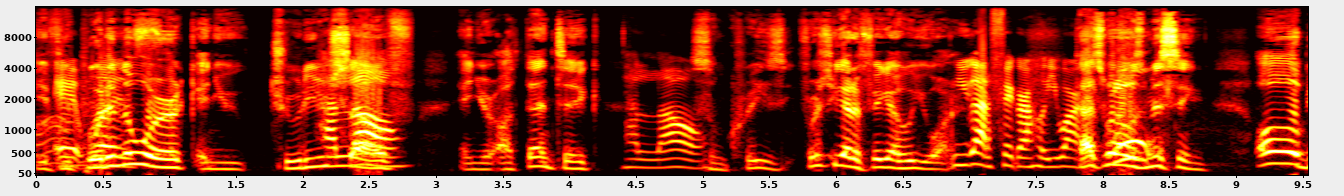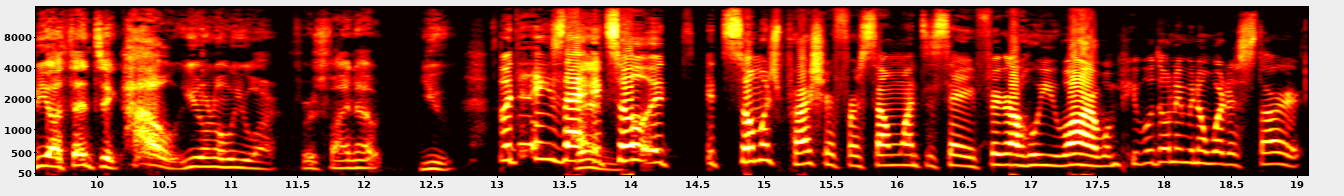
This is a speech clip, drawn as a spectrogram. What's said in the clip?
you If you It put in the work and you true to Hello. yourself and you're authentic, hello some crazy. First, you got to figure out who you are. you got to figure out who you are That's what I was missing. Oh, be authentic. How? You don't know who you are. First, find out you. But the thing is that Then- it's so it's it's so much pressure for someone to say figure out who you are when people don't even know where to start.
